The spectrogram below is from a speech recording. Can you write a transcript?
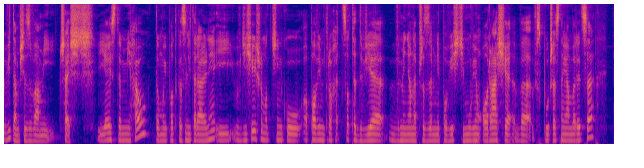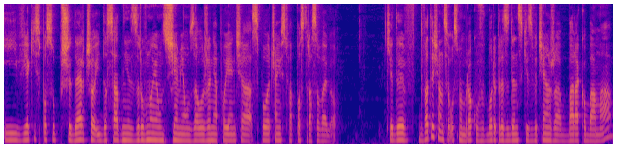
witam się z wami. Cześć. Ja jestem Michał, to mój podcast literalnie i w dzisiejszym odcinku opowiem trochę, co te dwie wymienione przeze mnie powieści mówią o rasie we współczesnej Ameryce i w jaki sposób szyderczo i dosadnie zrównują z ziemią założenia pojęcia społeczeństwa postrasowego. Kiedy w 2008 roku wybory prezydenckie zwycięża Barack Obama,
